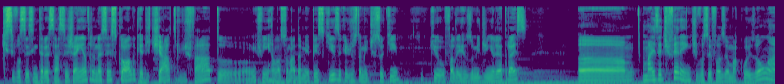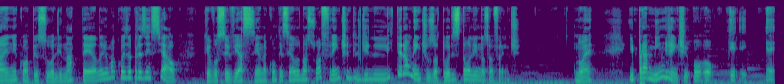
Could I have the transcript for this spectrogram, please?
Que se você se interessar, você já entra nessa escola, que é de teatro, de fato, enfim, relacionada à minha pesquisa, que é justamente isso aqui, que eu falei resumidinho ali atrás. Uh, mas é diferente você fazer uma coisa online com a pessoa ali na tela e uma coisa presencial, que é você ver a cena acontecendo na sua frente, de, de literalmente os atores estão ali na sua frente, não é? E para mim, gente, oh, oh, é, é,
